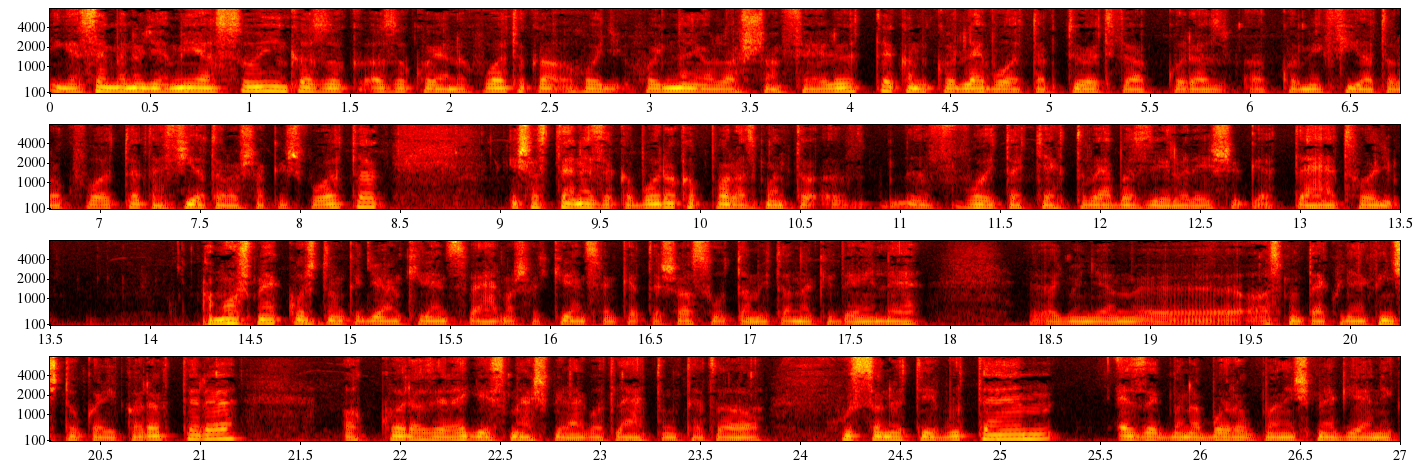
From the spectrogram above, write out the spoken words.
Igen, szemben ugye a mi asszóink azok, azok olyanok voltak, hogy, hogy nagyon lassan fejlődtek, amikor le voltak töltve, akkor, az, akkor még fiatalok voltak, tehát fiatalosak is voltak, és aztán ezek a borok a palaszban folytatják tovább az élelésüket. Tehát, hogy Ha most megkóstolunk egy olyan 93-as vagy 92-es asszút, amit annak idején le, hogy mondjam, azt mondták, hogy ennek nincs tokai karaktere, akkor azért egész más világot láttunk. Tehát a 25 év után ezekben a barokban is megjelenik,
